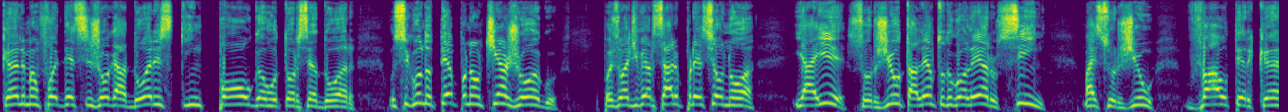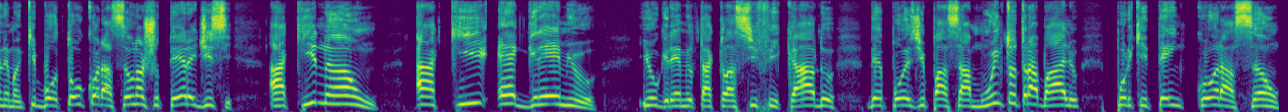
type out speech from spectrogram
Kahneman foi desses jogadores que empolgam o torcedor. O segundo tempo não tinha jogo, pois o adversário pressionou. E aí surgiu o talento do goleiro, sim, mas surgiu Walter Kahneman, que botou o coração na chuteira e disse: aqui não, aqui é Grêmio. E o Grêmio está classificado depois de passar muito trabalho, porque tem coração.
